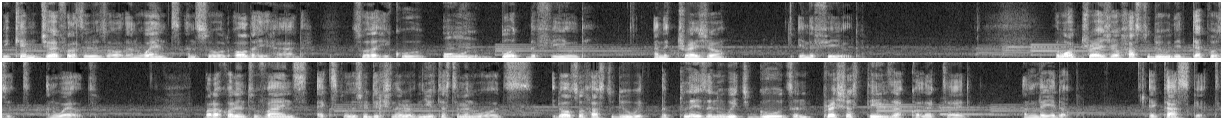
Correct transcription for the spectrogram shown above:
became joyful as a result, and went and sold all that he had, so that he could own both the field and the treasure in the field. The word treasure has to do with a deposit and wealth. But according to Vine's Expository Dictionary of New Testament words, it also has to do with the place in which goods and precious things are collected and laid up. A casket,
